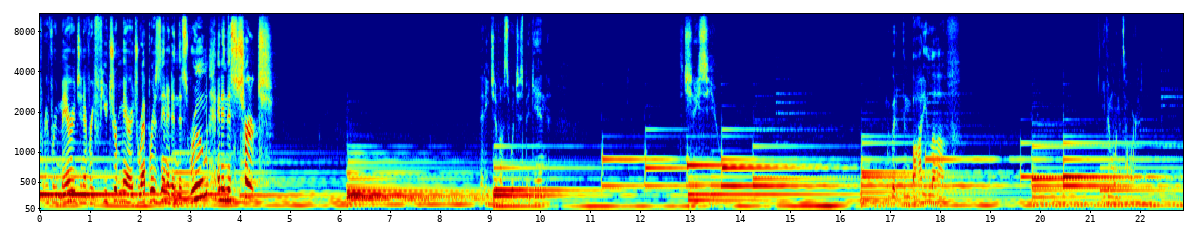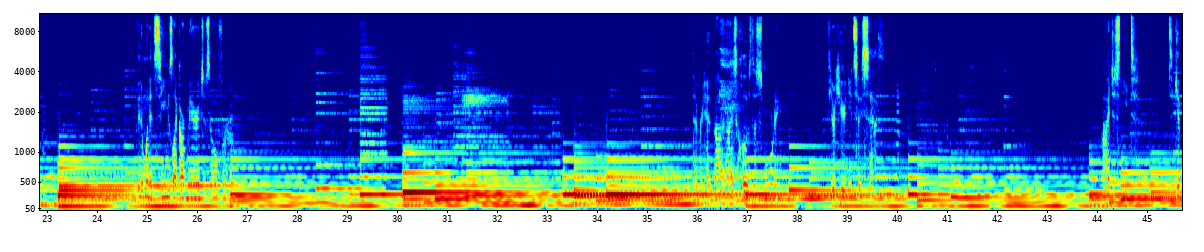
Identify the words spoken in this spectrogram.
for every marriage and every future marriage represented in this room and in this church. That each of us would just begin to chase you.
